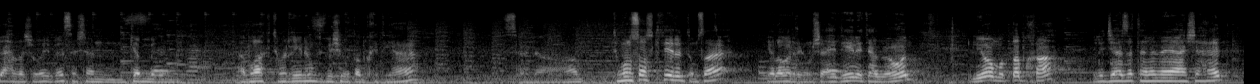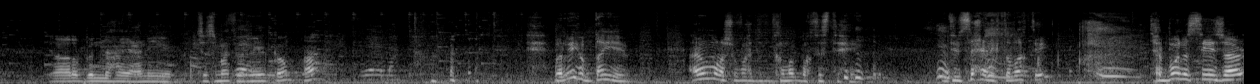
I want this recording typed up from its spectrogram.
لحظة شوي بس عشان نكمل. أبغاك تورينهم تبي شو طبختي ها؟ سلام. تبون صوص كثير أنتم صح؟ يلا وري المشاهدين يتابعون. اليوم الطبخة اللي جهزتها لنا يا شهد يا رب إنها يعني شو اسمه توريكم ها؟ وريهم طيب. أنا اول مرة أشوف واحدة تدخل مطبخ تستحي. انت مستحي انك طبختي؟ تحبون السيزر؟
